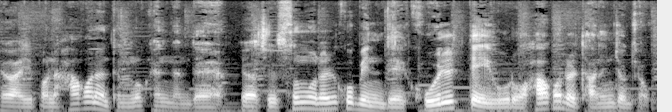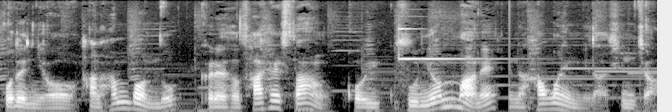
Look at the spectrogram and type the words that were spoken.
제가 이번에 학원에 등록했는데 제가 지금 27인데 고1 때 이후로 학원을 다닌 적이 없거든요. 단 한 번도. 그래서 사실상 거의 9년 만에 있는 학원입니다 진짜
